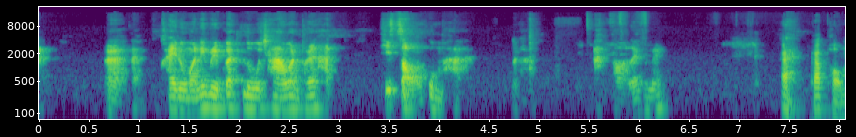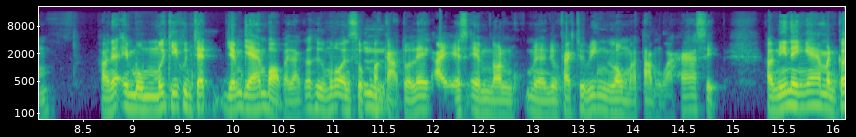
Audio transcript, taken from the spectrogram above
อะอ่าแต่ใครดู Morning Brief ก็ดูเช้าวันพฤหัสที่สองกุมภานะครับอะต่อเลยคุณไหมอะครับผมคราวนี้ไอ้มุมเมื่อกี้คุณเจษแย้มๆบอกไปแล้ว ก็คือเมื่อวันศุกร์ประกาศตัวเลข ISM non manufacturing ลงมาต่ำกว่า 50 คราวนี้ในแง่มันก็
